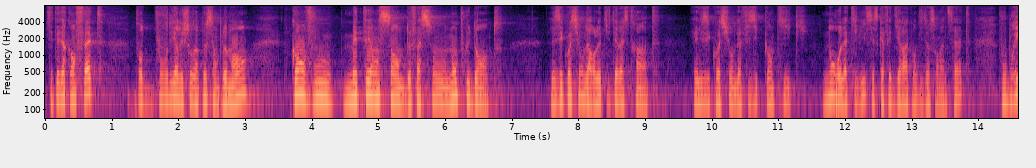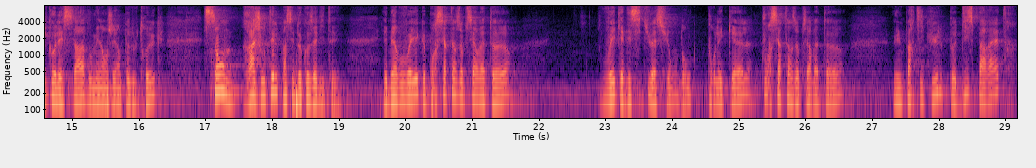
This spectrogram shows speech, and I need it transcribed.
C'est-à-dire qu'en fait, pour, vous dire les choses un peu simplement, quand vous mettez ensemble de façon non prudente les équations de la relativité restreinte et les équations de la physique quantique non relativiste, c'est ce qu'a fait Dirac en 1927, vous bricolez ça, vous mélangez un peu tout le truc, sans rajouter le principe de causalité. Eh bien, vous voyez que pour certains observateurs, vous voyez qu'il y a des situations, donc, pour lesquelles, pour certains observateurs, une particule peut disparaître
